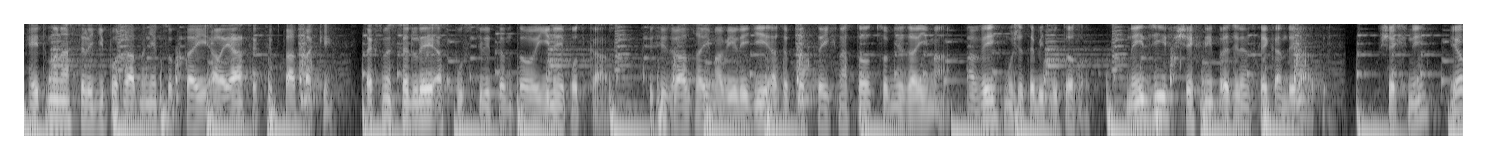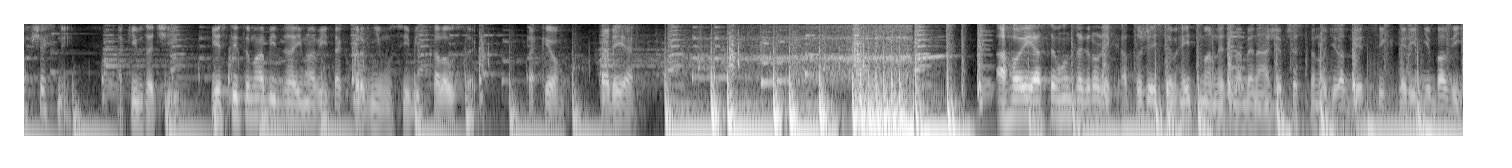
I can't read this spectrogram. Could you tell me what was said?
Hejtmana se lidi pořád na něco ptají, ale já se chci ptát taky. Tak jsme sedli a spustili tento jiný podcast. Chci si zvát zajímavý lidi a zeptat se jich na to, co mě zajímá. A vy můžete být u toho. Nejdřív všechny prezidentské kandidáty. Všechny? Jo, všechny. A kým začít? Jestli to má být zajímavý, tak první musí být Kalousek. Tak jo, tady je. Ahoj, já jsem Honza Grolich a to, že jsem hejtman, neznamená, že přestanu dělat věci, které mě baví.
